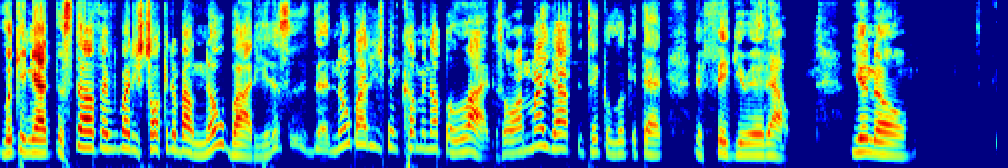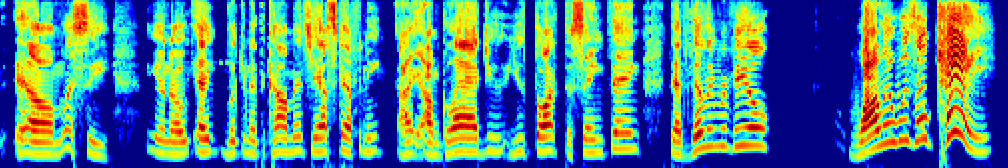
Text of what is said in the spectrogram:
looking at the stuff, everybody's talking about nobody. This is that nobody's been coming up a lot. So I might have to take a look at that and figure it out. you know, um, let's see, you know, hey, looking at the comments, yeah, Stephanie, I, I'm glad you you thought the same thing. That villain reveal, while it was okay,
